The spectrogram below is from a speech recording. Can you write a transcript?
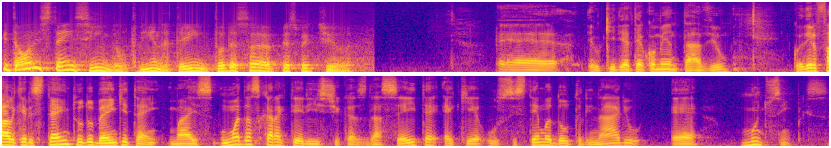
Então eles têm sim doutrina, têm toda essa perspectiva. É, eu queria até comentar, viu? Quando ele fala que eles têm, tudo bem que tem, mas uma das características da seita é que o sistema doutrinário é muito simples.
